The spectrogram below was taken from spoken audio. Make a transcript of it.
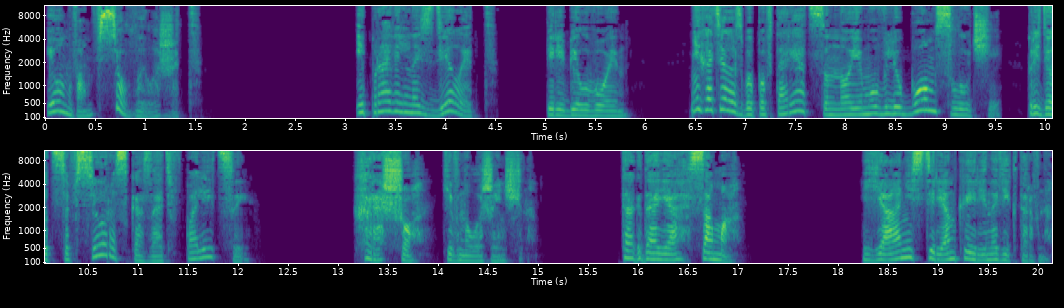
и он вам все выложит». «И правильно сделает», — перебил воин. «Не хотелось бы повторяться, но ему в любом случае придется все рассказать в полиции». «Хорошо», — кивнула женщина. «Тогда я сама». «Я Нестеренко Ирина Викторовна.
